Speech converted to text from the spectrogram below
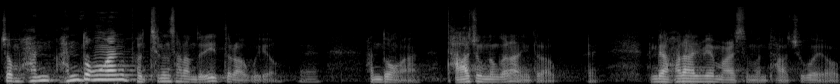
좀 한 한동안 버티는 사람들이 있더라고요. 예, 한동안 다 죽는 건 아니더라고. 근데 하나님의 말씀은 다 죽어요.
